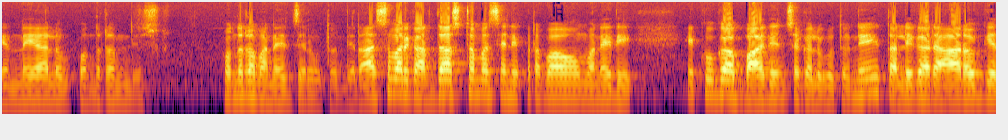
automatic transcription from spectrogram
నిర్ణయాలు పొందడం పొందడం అనేది జరుగుతుంది. రాశి వారికి అర్ధాష్టమ శని ప్రభావం అనేది ఎక్కువగా బాధించగలుగుతుంది. తల్లిగారి ఆరోగ్య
